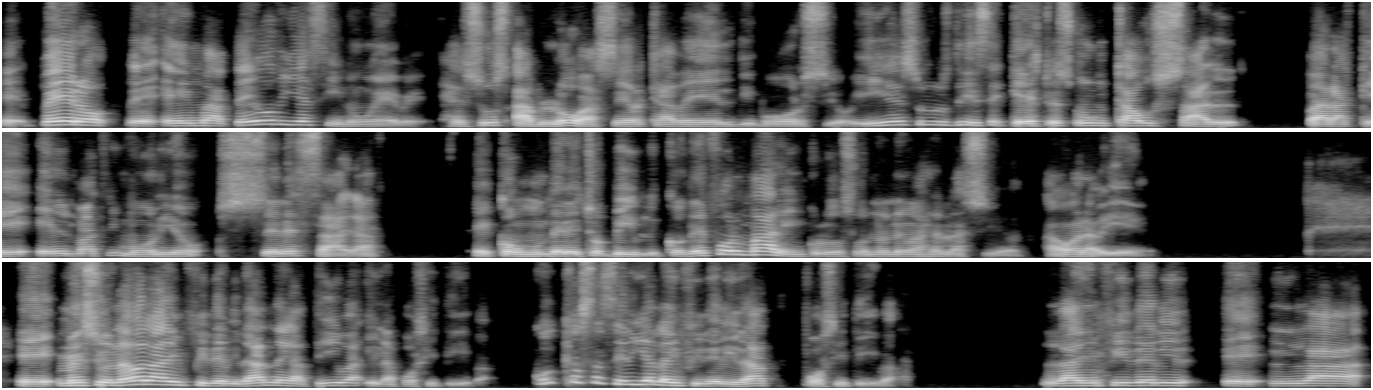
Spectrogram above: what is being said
eh, pero eh, en Mateo 19, Jesús habló acerca del divorcio, y Jesús dice que esto es un causal para que el matrimonio se deshaga eh, con un derecho bíblico de formar incluso una nueva relación. Ahora bien, eh, mencionaba la infidelidad negativa y la positiva. ¿Qué cosa sería la infidelidad positiva? La infidelidad, eh, la,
